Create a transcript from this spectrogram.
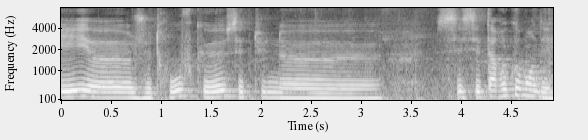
et euh, je trouve que c'est une... c'est à recommander.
